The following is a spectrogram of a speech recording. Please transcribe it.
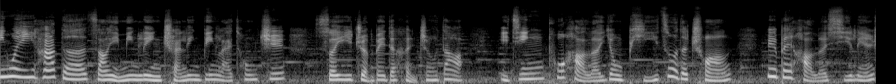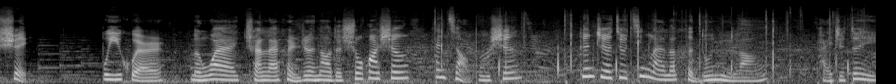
因为伊哈德早已命令传令兵来通知，所以准备得很周到，已经铺好了用皮做的床，预备好了洗脸水。不一会儿，门外传来很热闹的说话声和脚步声，跟着就进来了很多女郎，排着队，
